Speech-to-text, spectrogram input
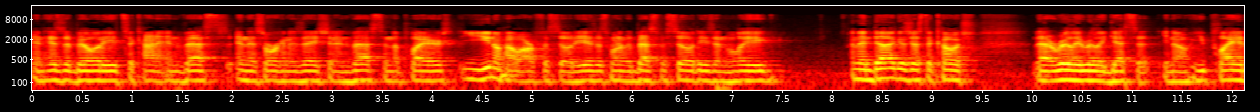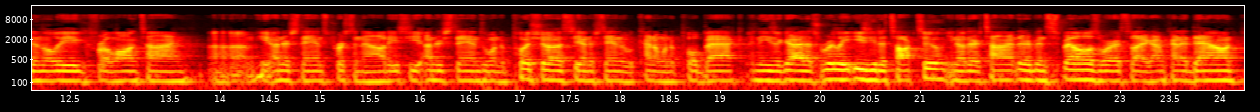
and his ability to kind of invest in this organization, invest in the players. You know how our facility is. It's one of the best facilities in the league. And then Doug is just a coach that really, really gets it. You know, he played in the league for a long time. Um, he understands personalities. He understands when to push us. He understands kind of when to pull back. And he's a guy that's really easy to talk to. You know, there are time there have been spells where it's like I'm kind of down,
